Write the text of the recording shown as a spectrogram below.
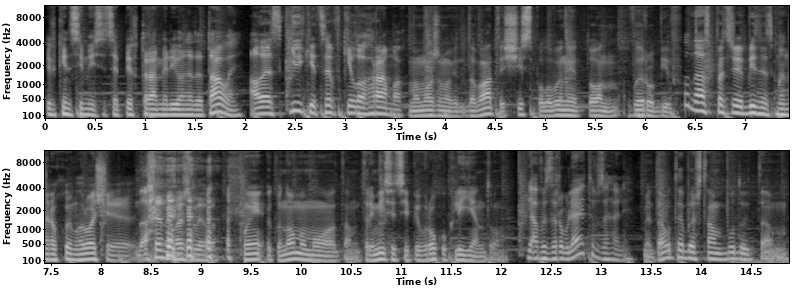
і в кінці місяця півтора мільйони деталей. Але скільки це в кілограмах? Ми можемо віддавати 6,5 тонн виробів. У нас працює бізнес, ми не рахуємо гроші. Да. Це не важливо. Ми економимо там 3 місяці, півроку клієнту. А ви заробляєте взагалі? Та у тебе ж там будуть там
